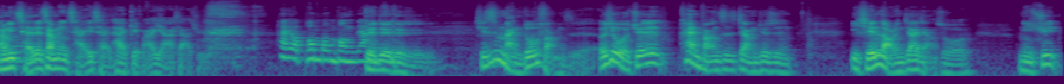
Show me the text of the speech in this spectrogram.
然后你踩在上面踩一踩，它还可以把它压下去。还有砰砰砰这样。对对对对，其实蛮多房子的，而且我觉得看房子是这样，就是以前老人家讲说，你去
